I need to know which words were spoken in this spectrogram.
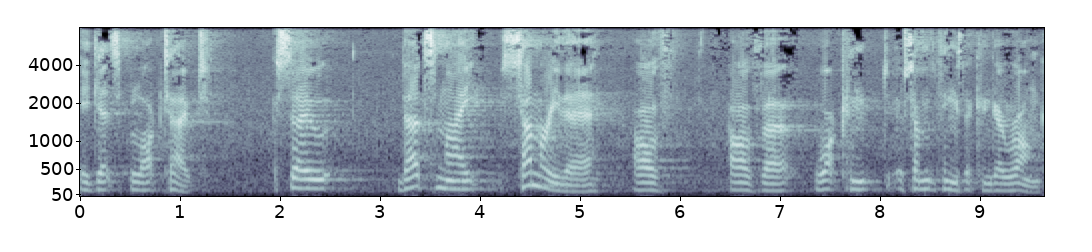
it gets blocked out. So that's my summary there of of uh, what can, some things that can go wrong.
